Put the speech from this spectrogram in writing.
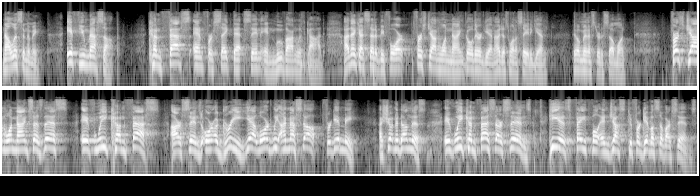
Now, listen to me. If you mess up, confess and forsake that sin and move on with God. I think I said it before. 1 John 1 9. Go there again. I just want to say it again. He'll minister to someone. 1 John 1 9 says this If we confess our sins or agree, yeah, Lord, we, I messed up, forgive me. I shouldn't have done this. If we confess our sins, He is faithful and just to forgive us of our sins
